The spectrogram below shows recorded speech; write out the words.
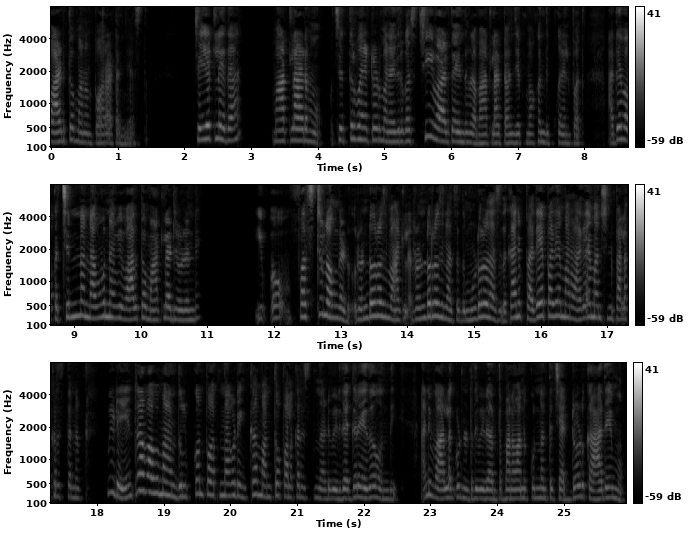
వాడితో మనం పోరాటం చేస్తాం. చెయ్యట్లేదా? మాట్లాడము. శత్రువు అనేటోడు మన ఎదురుగా వచ్చి వాడితో ఎందుకు మాట్లాడటం అని చెప్పి మొఖం తిప్పుకొని వెళ్ళిపోతాం. అదే ఒక చిన్న నవ్వు నవ్వి వాళ్ళతో మాట్లాడి చూడండి. ఫస్ట్ లొంగడు. రెండో రోజు మాట్లా రెండో రోజు నచ్చదు. మూడో రోజు నచ్చదు. కానీ పదే పదే మనం అదే మనిషిని పలకరిస్తున్నాం వీడు ఏంట్రా బాబు మనం దులుపుకొని పోతున్నా కూడా ఇంకా మనతో పలకరిస్తున్నాడు వీడి దగ్గర ఏదో ఉంది అని వాళ్ళకు కూడా ఉంటుంది. వీడు అంత మనం అనుకున్నంత చెడ్డోడు కాదేమో.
